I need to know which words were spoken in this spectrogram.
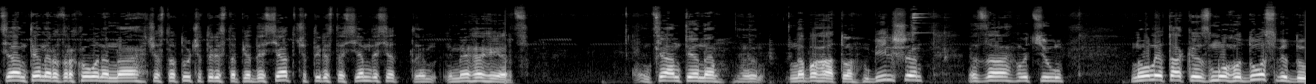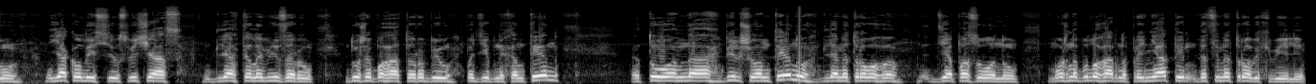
Ця антена розрахована на частоту 450-470 МГц. Ця антена е, набагато більша за оцю. Ну, але так з мого досвіду, я колись у свій час для телевізору дуже багато робив подібних антен, то на більшу антенну для метрового діапазону можна було гарно прийняти дециметрові хвилі, е,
